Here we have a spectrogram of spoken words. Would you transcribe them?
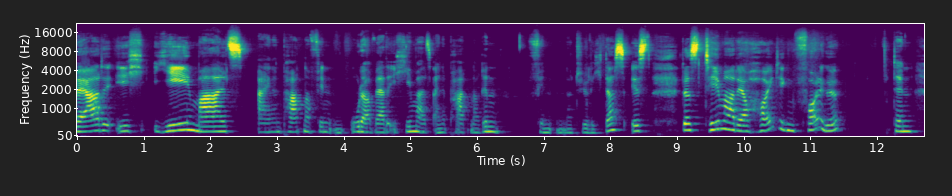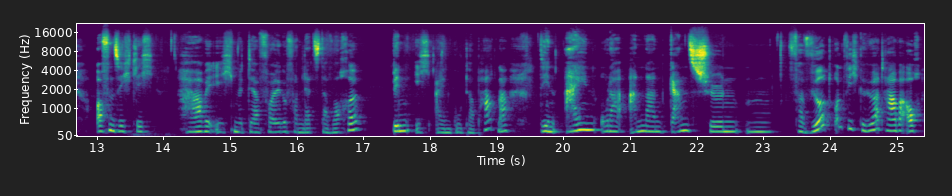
werde ich jemals einen Partner finden oder werde ich jemals eine Partnerin finden natürlich. Das ist das Thema der heutigen Folge, denn offensichtlich habe ich mit der Folge von letzter Woche bin ich ein guter Partner, den ein oder anderen ganz schön mh, hm, verwirrt und wie ich gehört habe auch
